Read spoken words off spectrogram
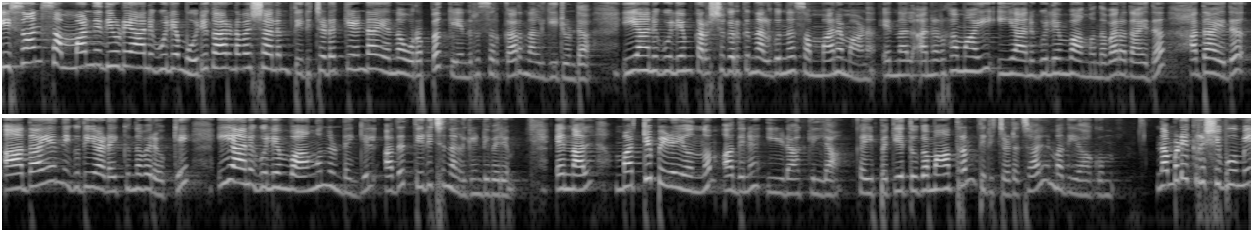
കിസാൻ സമ്മാൻ നിധിയുടെ ആനുകൂല്യം ഒരു കാരണവശാലും തിരിച്ചടക്കേണ്ട എന്ന ഉറപ്പ് കേന്ദ്ര സർക്കാർ നൽകിയിട്ടുണ്ട്. ഈ ആനുകൂല്യം കർഷകർക്ക് നൽകുന്ന സമ്മാനമാണ്. എന്നാൽ അനർഹമായി ഈ ആനുകൂല്യം വാങ്ങുന്നവർ അതായത് അതായത് ആദായ നികുതി അടയ്ക്കുന്നവരൊക്കെ ഈ ആനുകൂല്യം വാങ്ങുന്നുണ്ടെങ്കിൽ അത് തിരിച്ചു നൽകേണ്ടി വരും. എന്നാൽ മറ്റു പിഴയൊന്നും അതിന് ഈടാക്കില്ല. കൈപ്പറ്റിയ തുക മാത്രം തിരിച്ചടച്ചാൽ മതിയാകും. നമ്മുടെ കൃഷിഭൂമി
